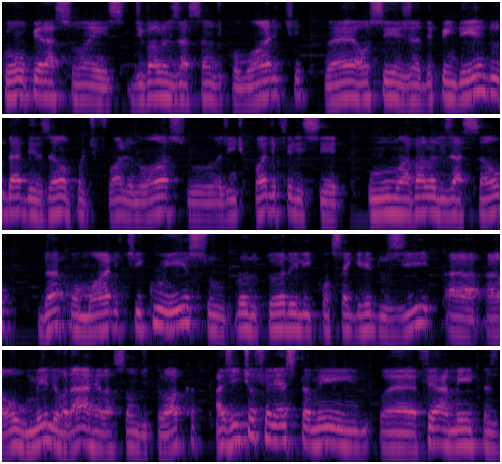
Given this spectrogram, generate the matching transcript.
com operações de valorização de commodity, né? ou seja, dependendo da adesão ao portfólio nosso, a gente pode oferecer uma valorização da commodity com isso o produtor ele consegue reduzir a, a, ou melhorar a relação de troca. A gente oferece também é, ferramentas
